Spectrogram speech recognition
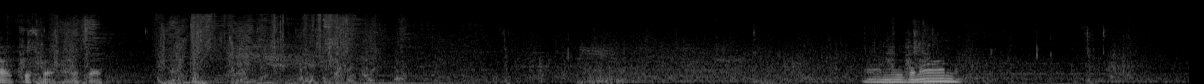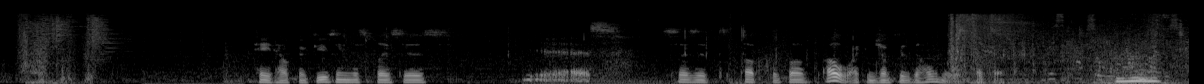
Oh, it's this way. Okay. Moving on. Hate how confusing this place is. Yes. says it's up above. Oh, I can jump through the hole now. Okay. This capsule will now allow us to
